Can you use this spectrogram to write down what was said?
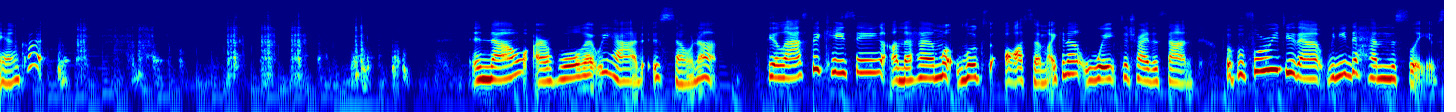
and cut. And now our hole that we had is sewn up. The elastic casing on the hem looks awesome. I cannot wait to try this on. But before we do that, we need to hem the sleeves.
